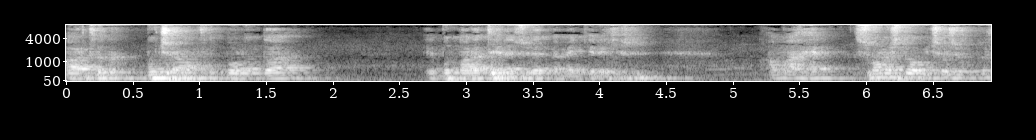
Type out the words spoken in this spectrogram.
Artık bu çağın futbolunda e, bunlara tenezzül etmemek gerekir. Ama he- sonuçta o bir çocuktur.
